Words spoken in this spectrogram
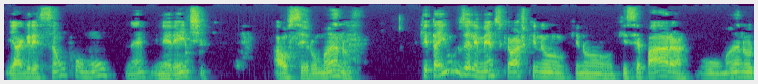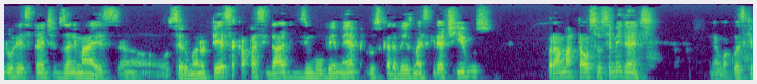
e a agressão comum, né, inerente ao ser humano, que tá aí um dos elementos que eu acho que, no, que, no, que separa o humano do restante dos animais. Uh, o ser humano ter essa capacidade de desenvolver métodos cada vez mais criativos para matar o seu semelhante. É uma coisa que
